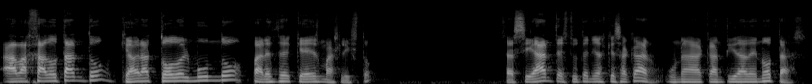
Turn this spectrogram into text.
ha bajado tanto que ahora todo el mundo parece que es más listo. O sea, si antes tú tenías que sacar una cantidad de notas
